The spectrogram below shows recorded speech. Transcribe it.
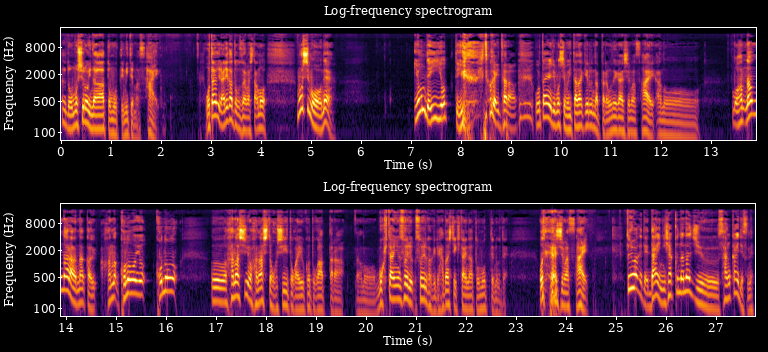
だけど面白いなと思って見てます。はい。お便りありがとうございました。あの、もしもね、読んでいいよっていう人がいたら、お便りもしもいただけるんだったらお願いします。はい。あのー、もう、なんならなんか、はな、このよ、この、うん、話を話してほしいとかいうことがあったら、あの、ご期待に添える、添えるかけて話していきたいなと思ってるので、お願いします。はい。というわけで、第273回ですね。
